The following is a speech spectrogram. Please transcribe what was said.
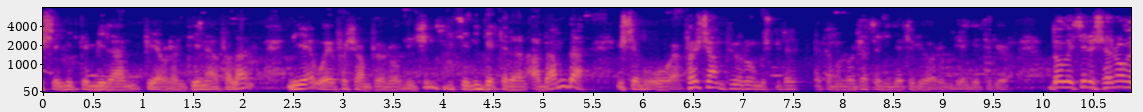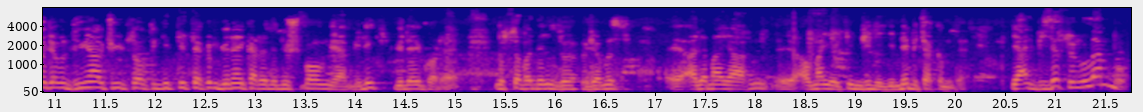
işte gitti Milan, Fiorentina falan. Niye? UEFA şampiyonu olduğu için seni getiren adam da işte bu UEFA şampiyonu olmuş bir takımın hocasını getiriyorum diye getiriyor. Dolayısıyla Şenol hocamız dünya üçüncüsü oldu. Gittiği takım Güney Kore'de düşme olmayan bir lig. Güney Kore. Mustafa Deniz hocamız e, Almanya'nın e, Almanya 2. liginde bir takımdı. Yani bize sunulan bu.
